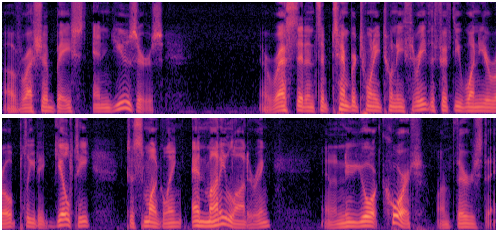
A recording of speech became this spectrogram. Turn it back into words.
of Russia based end users. Arrested in September 2023, the 51 year old pleaded guilty to smuggling and money laundering in a New York court on Thursday.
